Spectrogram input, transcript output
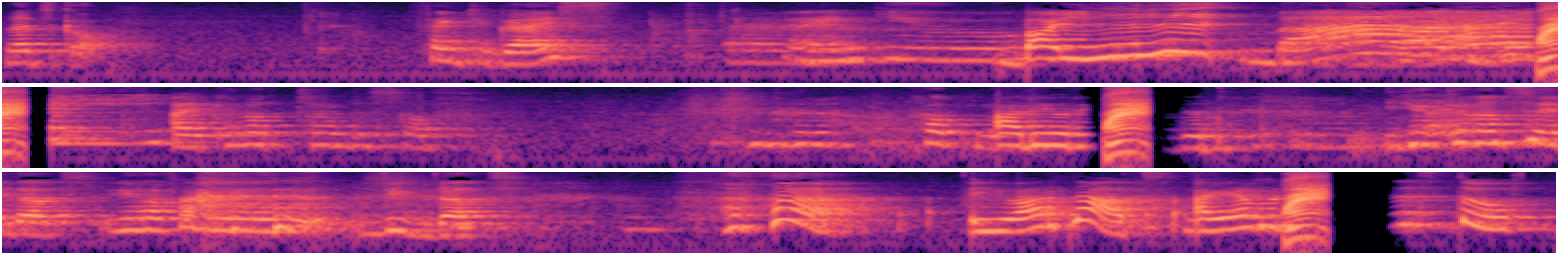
let's go. Thank you, guys. Thank you. Bye! Bye. I cannot turn this off. Help me. Are you retarded? You cannot say that. You have to beep that. You are not. I am retarded too.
